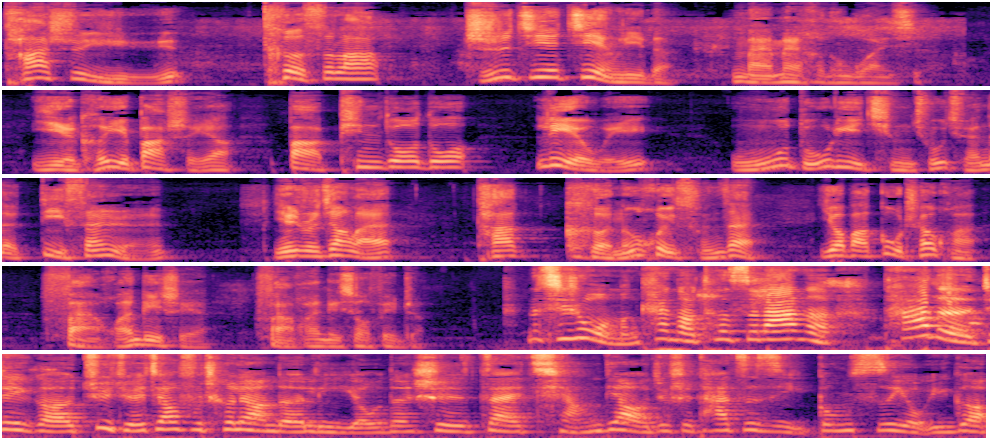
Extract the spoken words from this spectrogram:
他是与特斯拉直接建立的买卖合同关系，也可以把谁呀？把拼多多列为无独立请求权的第三人，也就是将来他可能会存在要把购车款返还给谁？返还给消费者。那其实我们看到特斯拉呢，它的这个拒绝交付车辆的理由呢，是在强调，就是他自己公司有一个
